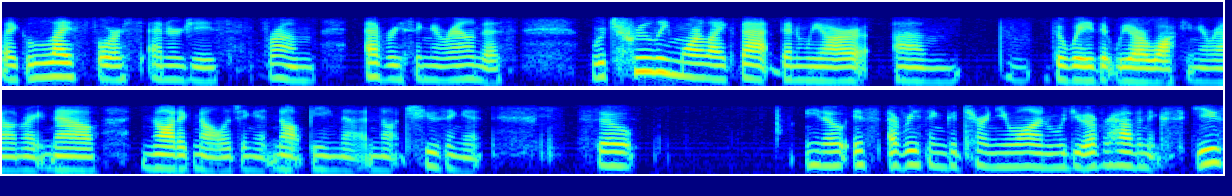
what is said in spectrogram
like life force energies from everything around us. We're truly more like that than we are um, the way that we are walking around right now, not acknowledging it, not being that, and not choosing it. So, you know, if everything could turn you on, would you ever have an excuse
